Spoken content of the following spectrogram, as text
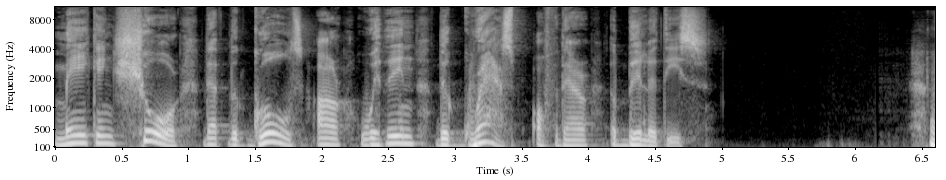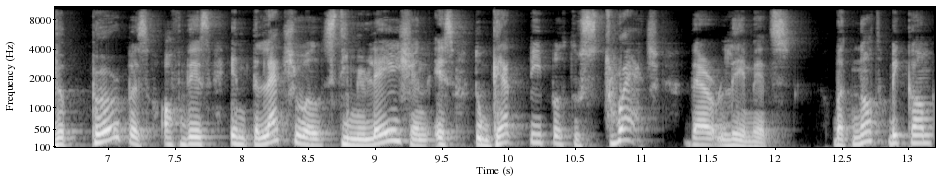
making sure that the goals are within the grasp of their abilities. The purpose of this intellectual stimulation is to get people to stretch their limits, but not become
